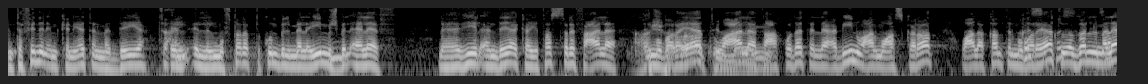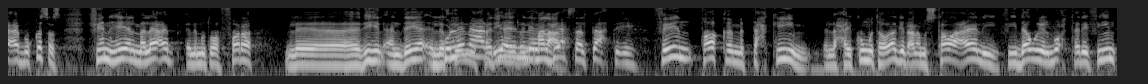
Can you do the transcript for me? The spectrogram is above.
انت فين الإمكانيات المادية صحيح. ال- اللي المفترض تكون بالملايين مش بالآلاف؟ لهذه الأندية كي تصرف على المباريات وعلى. تعاقدات اللاعبين وعلى المعسكرات وعلى إقامة المباريات صح. الملاعب وقصص. فين هي الملاعب اللي متوفرة لهذه الأندية اللي كلنا كل عارفين اللي ملعب؟ بيحصل تحت إيه. فين طاقم التحكيم اللي هيكون متواجد على مستوى عالي في دوري المحترفين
